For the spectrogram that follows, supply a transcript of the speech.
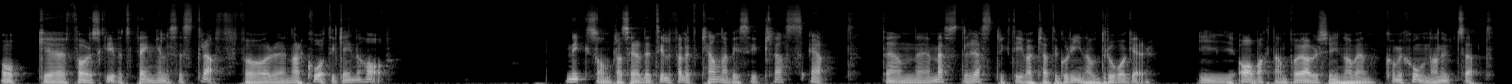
och eh, föreskrev ett fängelsestraff för narkotikainnehav. Nixon placerade tillfälligt cannabis i klass 1, den mest restriktiva kategorin av droger, i avvaktan på översyn av en kommission han utsett.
